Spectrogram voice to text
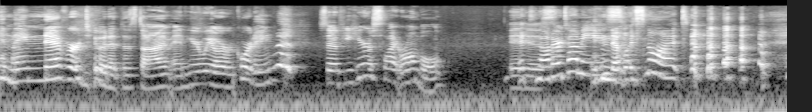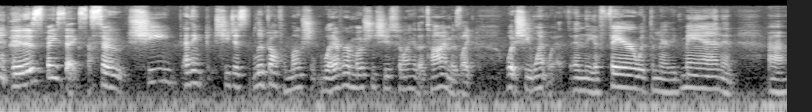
and they never do it at this time. And here we are recording. So if you hear a slight rumble, it it's is- not our tummies. No, it's not. it is SpaceX. So she, I think she just lived off emotion. Whatever emotion she was feeling at the time is like what she went with, and the affair with the married man, and um,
